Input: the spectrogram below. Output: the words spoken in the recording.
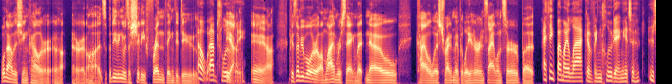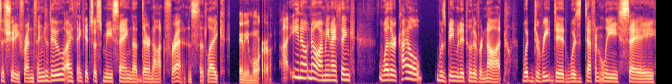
Well, now that she and Kyle are, uh, are at odds, but do you think it was a shitty friend thing to do? Oh, absolutely. Yeah, yeah. Because some people are online were saying that no, Kyle was trying to manipulate her and silence her, but I think by my lack of including, it's a it's a shitty friend thing to do. I think it's just me saying that they're not friends. That like, anymore. I, you know, no. I mean, I think whether Kyle was being manipulative or not, what Dorit did was definitely say,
